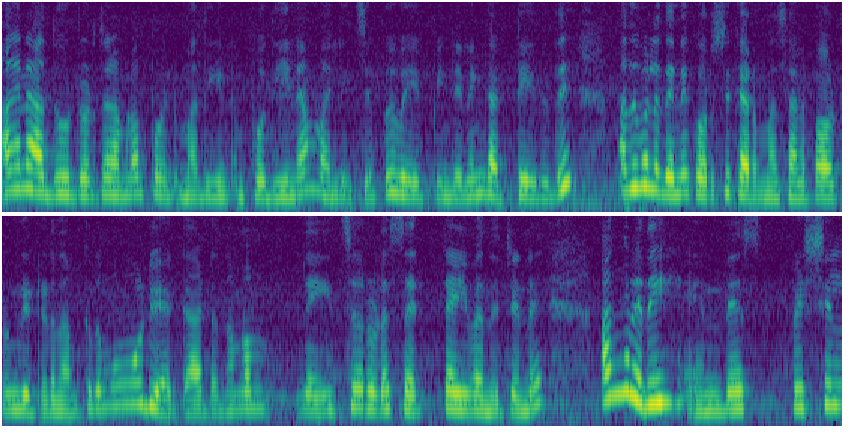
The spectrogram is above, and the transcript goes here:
അങ്ങനെ അത് ഇട്ട് കൊടുത്ത് നമ്മൾ മദീന പുതിന മല്ലിച്ചപ്പ് വേപ്പിന്റെ എല്ലാം കട്ട് ചെയ്തത്. അതുപോലെ തന്നെ കുറച്ച് കറ മസാല പൗഡറും ഇട്ടിട്ട് നമുക്കിത് മൂടി വെക്കാം കേട്ടോ നമ്മൾ നെയ്ച്ചോറോടെ സെറ്റായി വന്നിട്ടുണ്ട്. അങ്ങനെ ഇതേ എന്റെ സ്പെഷ്യൽ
